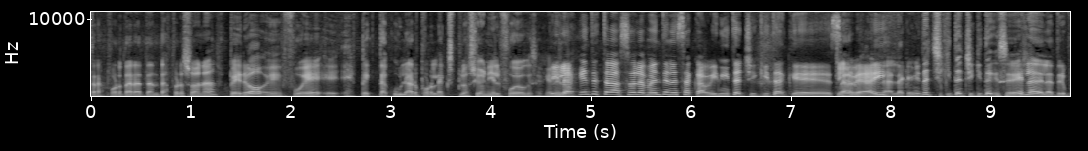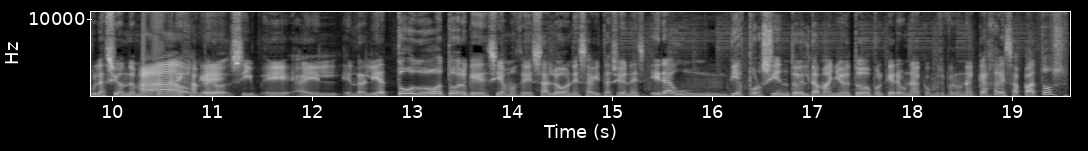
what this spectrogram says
transportar a tantas personas, pero eh, fue eh, espectacular por la explosión y el fuego que se generó. Y la gente estaba solamente en esa cabinita chiquita que Claro, se ve ahí. La, la camioneta chiquita, chiquita que se ve es la de la tripulación de que Ah, manejan, pero si eh, el- en realidad todo, todo lo que decíamos de salones, habitaciones, era un 10% del tamaño de todo, porque era una como si fuera una caja de zapatos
